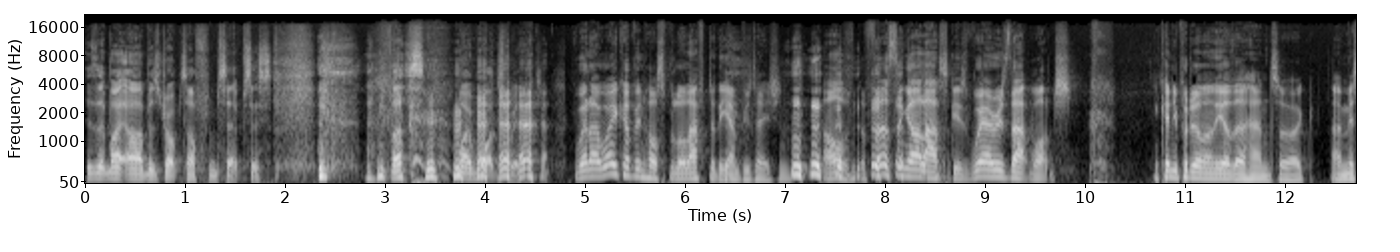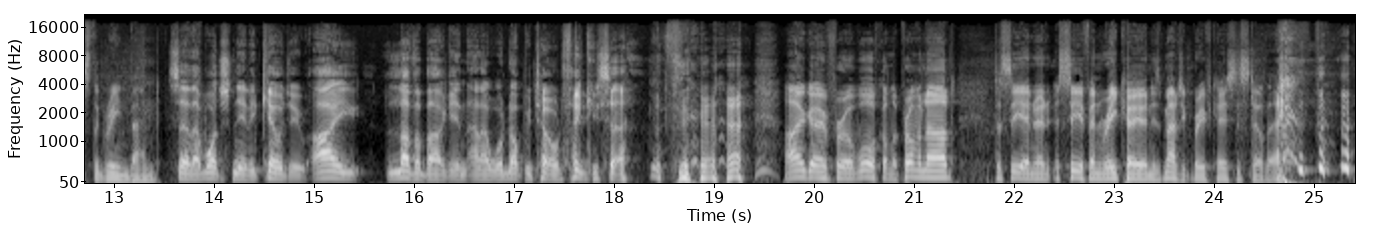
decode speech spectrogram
is that my arm has dropped off from sepsis, and thus my watch with it. when I wake up in hospital after the amputation, I'll the first thing I'll ask is where is that watch? And can you put it on the other hand so I, I miss the green band? So that watch nearly killed you. I love a bargain, and I will not be told. Thank you, sir. I'm going for a walk on the promenade to see En- see if Enrico and his magic briefcase is still there.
